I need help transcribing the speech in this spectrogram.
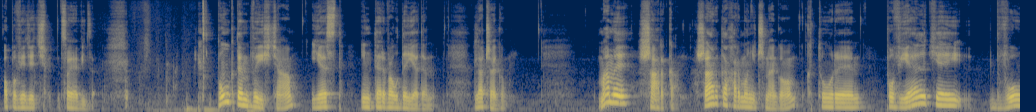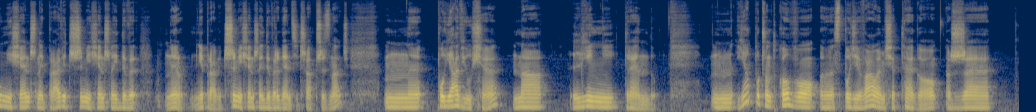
opowiedzieć, co ja widzę. Punktem wyjścia jest interwał D1. Dlaczego? Mamy szarka. Szarka harmonicznego, który po wielkiej dwumiesięcznej, prawie trzymiesięcznej, dywer... nie, no, nie prawie, trzymiesięcznej dywergencji, trzeba przyznać, mm, pojawił się na linii trendu. Mm, Ja początkowo e, spodziewałem się tego, że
